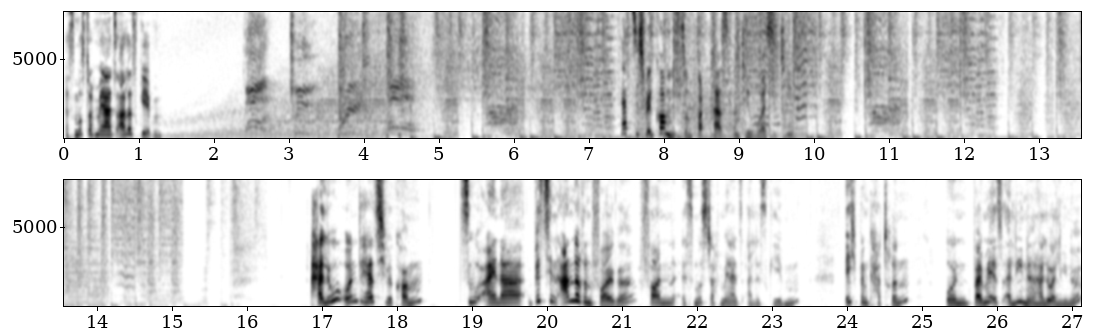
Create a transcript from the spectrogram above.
Es muss doch mehr als alles geben. Herzlich willkommen zum Podcast von Theoversity. Hallo und herzlich willkommen zu einer bisschen anderen Folge von Es muss doch mehr als alles geben. Ich bin Katrin und bei mir ist Aline. Hallo Aline.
